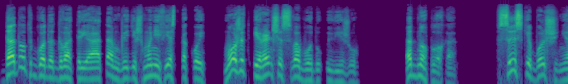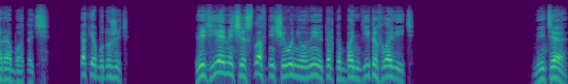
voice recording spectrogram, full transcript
Дадут года два-три, а там, глядишь, манифест какой. Может, и раньше свободу увижу. Одно плохо. В сыске больше не работать. Как я буду жить? Ведь я, Мечислав, ничего не умею, только бандитов ловить. Митя,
